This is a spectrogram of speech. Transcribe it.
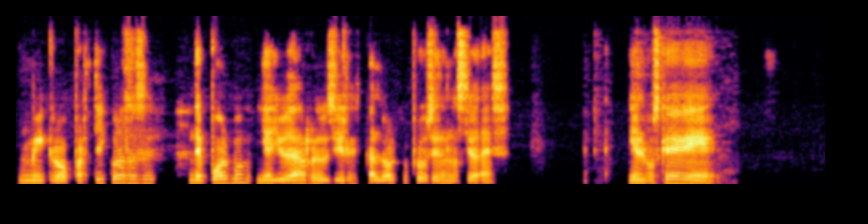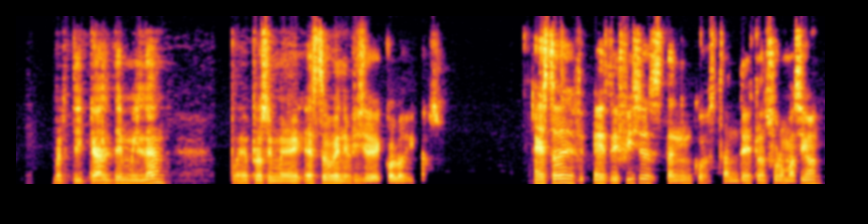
micropartículas de polvo y ayuda a reducir el calor que producen en las ciudades. Y el bosque vertical de Milán puede presumir estos beneficios ecológicos. Estos edificios están en constante transformación,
